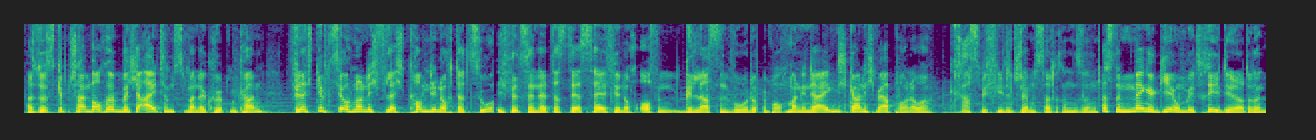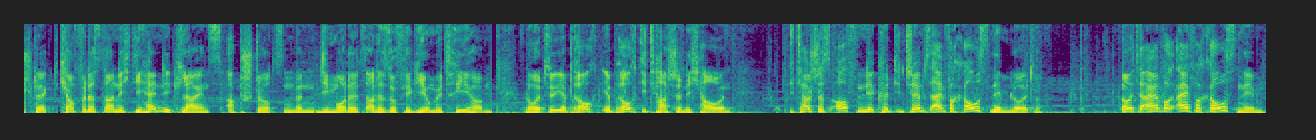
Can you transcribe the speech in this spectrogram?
Also es gibt scheinbar auch irgendwelche Items, die man equippen kann. Vielleicht gibt es die auch noch nicht, vielleicht kommen die noch dazu. Ich finde es ja nett, dass der Safe hier noch offen gelassen wurde. Da braucht man ihn ja eigentlich gar nicht mehr abbauen, aber krass, wie viele Gems da drin sind. Das ist eine Menge Geometrie, die da drin steckt. Ich hoffe, dass da nicht die Handy-Clients abstürzen, wenn die Models alle so viel Geometrie haben. Leute, ihr braucht, ihr braucht die Tasche nicht hauen. Die Tasche ist offen. Ihr könnt die Gems einfach rausnehmen, Leute. Leute, einfach, einfach rausnehmen.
